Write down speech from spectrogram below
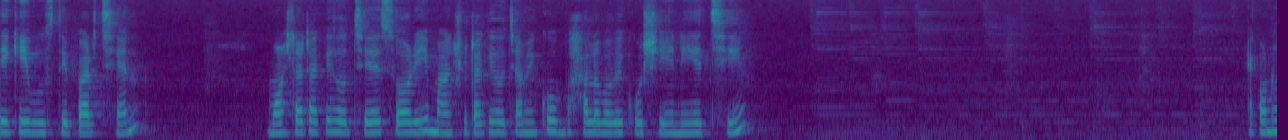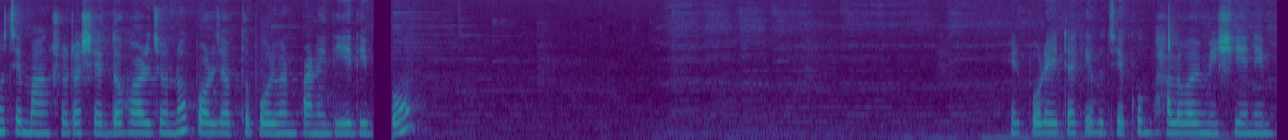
দেখেই বুঝতে পারছেন। মশলাটাকে হচ্ছে সরি মাংসটাকে হচ্ছে আমি খুব ভালোভাবে কষিয়ে নিয়েছি। এখন হচ্ছে মাংসটা সেদ্ধ হওয়ার জন্য পর্যাপ্ত পরিমাণ পানি দিয়ে দিব। এরপরে এটাকে হচ্ছে খুব ভালোভাবে মিশিয়ে নিব।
